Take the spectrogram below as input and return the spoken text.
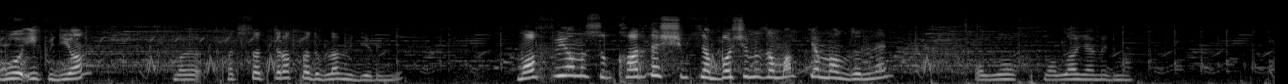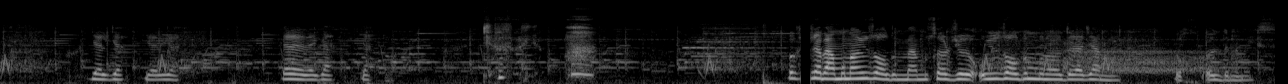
Bu ilk videom. Kaç saattir atmadım lan video bende. Mafya mısın kardeşim sen başımıza mafya mı aldın lan? Allah vallahi gelmedim ha. Gel gel gel gel. Gel hele gel gel. Yok ya ben buna yüz oldum ben bu sarıcıya o yüz oldum bunu öldüreceğim ben. Yok öldüremeyiz.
